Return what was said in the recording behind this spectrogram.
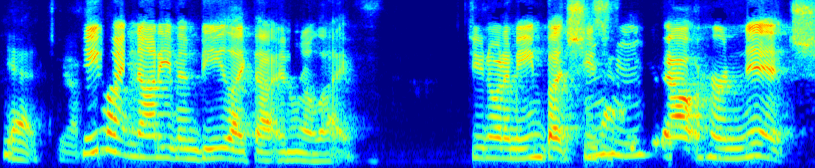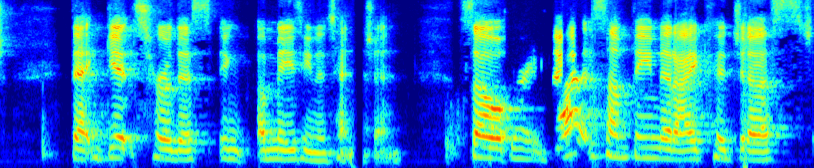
Yes. she might not even be like that in real life. Do you know what I mean? But she's Mhm. figured out her niche that gets her this in- amazing attention. So Right. that's something that I could just,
